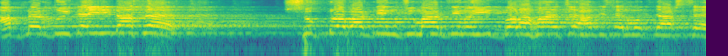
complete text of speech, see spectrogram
আপনার দুইটা ঈদ আছে। শুক্রবার দিন, জুমার দিন ঈদ বলা হয়েছে, হাদিসের মধ্যে আসছে।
